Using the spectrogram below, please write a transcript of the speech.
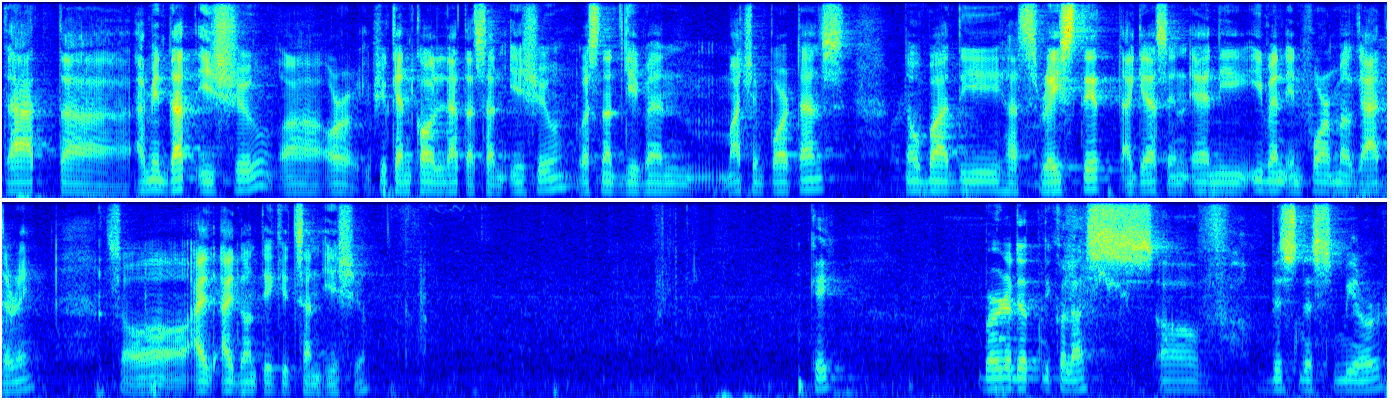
that, uh, I mean, that issue, uh, or if you can call that as an issue, was not given much importance. Nobody has raised it, I guess, in any, even informal gathering. So I, I don't think it's an issue. Okay. Bernadette Nicolas of Business Mirror.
